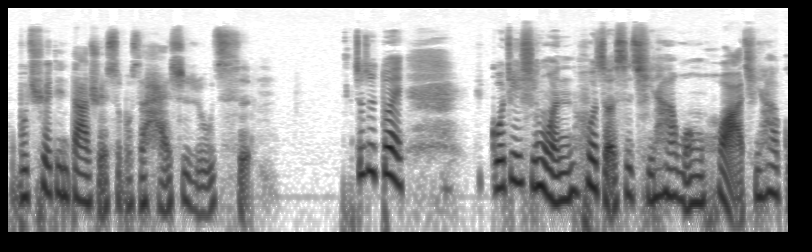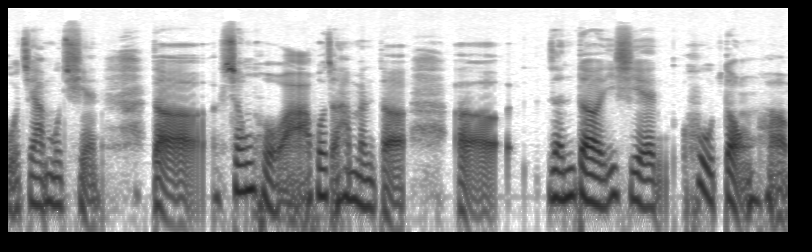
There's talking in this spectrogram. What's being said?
我不确定大学是不是还是如此。就是对国际新闻或者是其他文化、其他国家目前的生活啊，或者他们的呃人的一些互动和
